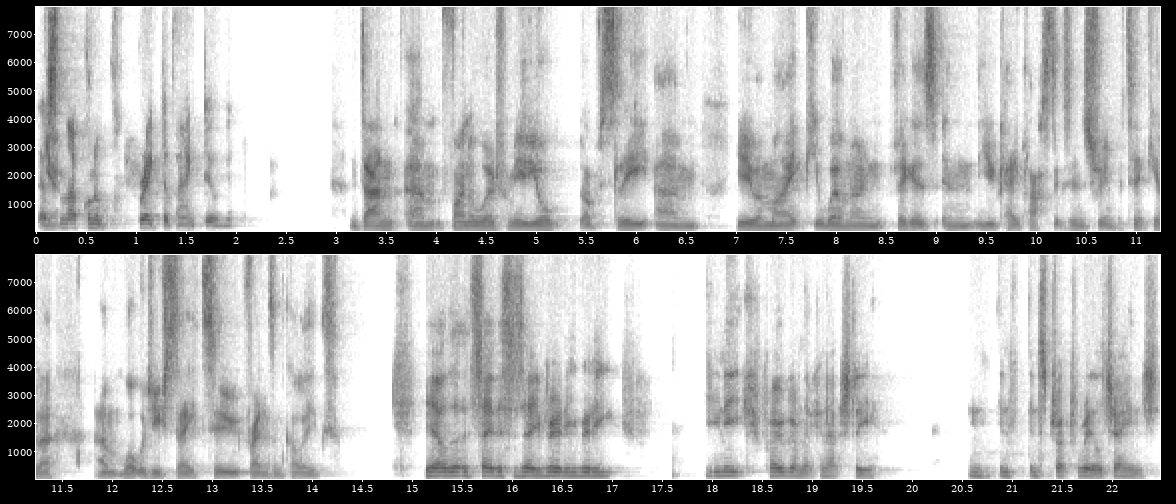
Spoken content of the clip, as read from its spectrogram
That's yeah. not going to break the bank doing it. Dan, um, final word from you. You're obviously um, you and Mike, you're well-known figures in the UK plastics industry in particular. Um, what would you say to friends and colleagues? Yeah, I'd say this is a really, really unique program that can actually in, in, instruct real change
